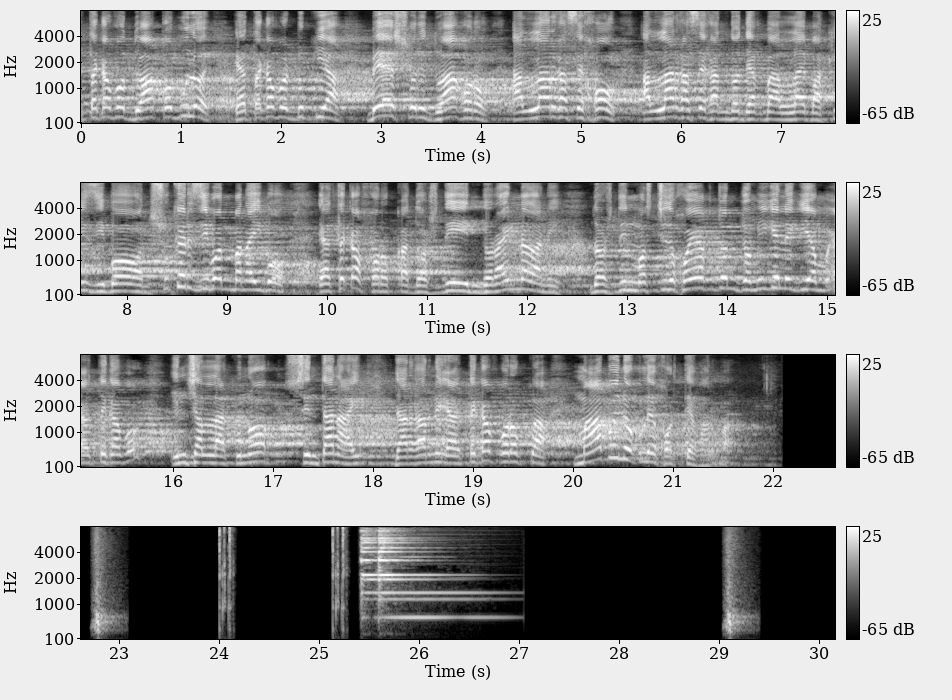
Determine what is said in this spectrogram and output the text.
এতেকাফর দোয়া কবুল হয় এতেকাফর ডুকিয়া বেশ করে দোয়া করো। আল্লাহর কাছে খও, আল্লাহর কাছে কান্দ দেখবা আল্লাহ বাকি জীবন, সুখের জীবন বানাইব। এতেকা ফরক্কা দশ দিন, ধরাইন না জানি। দশ দিন মসজিদে কয়েকজন জমি গেলে গিয়া এতেকাবো ইনশাল্লাহ কোনো চিন্তা নাই। যার কারণে এতেকা ফরক্কা মা বই নকলে করতে পারবা।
